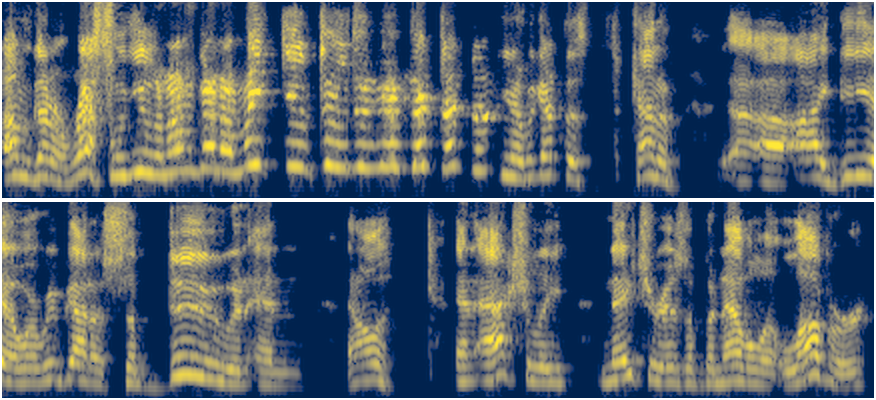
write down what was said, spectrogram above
I'm going to wrestle you and I'm going to make you you know we got this kind of uh, idea where we've got to subdue and and and all and actually nature is a benevolent lover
